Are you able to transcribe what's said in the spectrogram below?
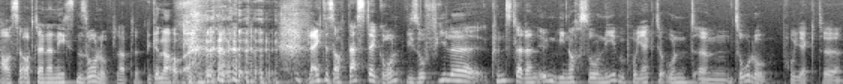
Außer auf deiner nächsten Soloplatte. Genau. Vielleicht ist auch das der Grund, wieso viele Künstler dann irgendwie noch so Nebenprojekte und ähm, Soloprojekte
